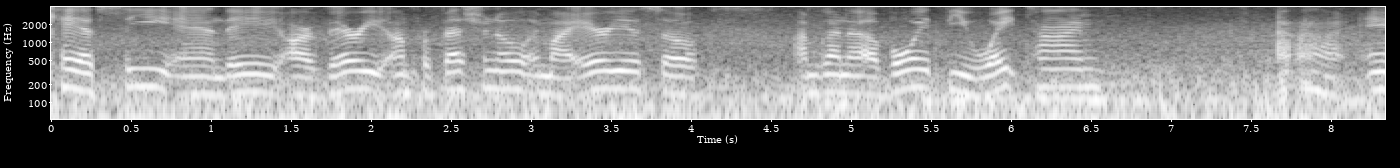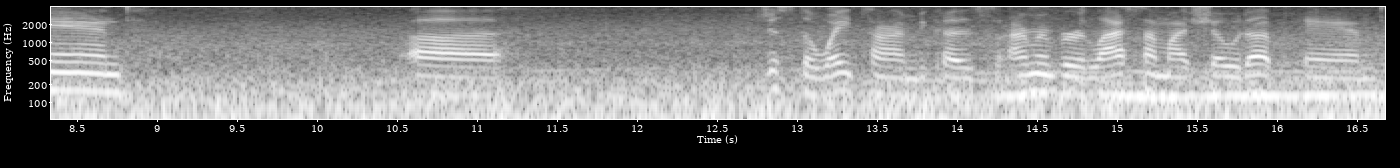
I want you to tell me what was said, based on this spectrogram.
KFC and they are very unprofessional in my area so I'm gonna avoid the wait time. And uh, just the wait time because I remember last time I showed up and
